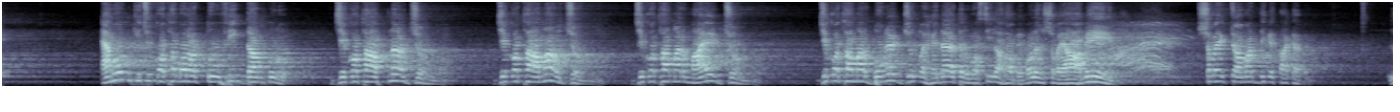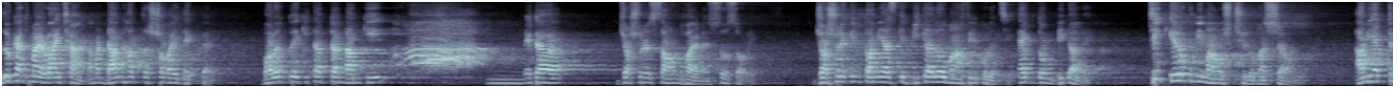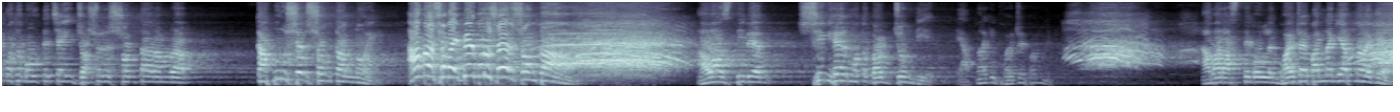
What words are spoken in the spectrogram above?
এমন কিছু কথা বলার তৌফিক দান করো যে কথা আপনার জন্য, যে কথা আমার জন্য, যে কথা আমার মায়ের জন্য, যে কথা আমার বোনের জন্য হেদায়তের ওয়াসিলা হবে। বলেন সবাই, আমিন। সবাই একটু আমার দিকে তাকাবেন। Look at my right hand আমার ডান হাতটা সবাই দেখবেন বলেন তো এই কিতাবটার নাম কি? এটা যশোরের সাউন্ড হয় না সো সরি যশোরে কিন্তু আমি আজকে বিকালেও মাহফিল করেছি। একদম বিকালে। ঠিক এরকমই মানুষ ছিল মার্শাল আমি একটা কথা বলতে চাই, যশোরের সন্তান আমরা কাপুরুষের সন্তান নয় আমরা সবাই বীর সন্তান। আওয়াজ দিবেন সিংহের মতো গর্জন দিয়ে। আপনারা কি ভয়টাই পান না আবার আসতে বললেন, ভয়টাই পান নাকি আপনারা কেউ?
